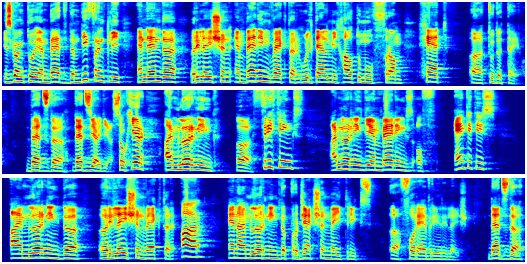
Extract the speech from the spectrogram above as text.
is going to embed them differently, and then the relation embedding vector will tell me how to move from head uh, to the tail. That's the, that's the idea. So here I'm learning three things. I'm learning the embeddings of entities, I'm learning the relation vector R, and I'm learning the projection matrix uh, for every relation. That's the,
